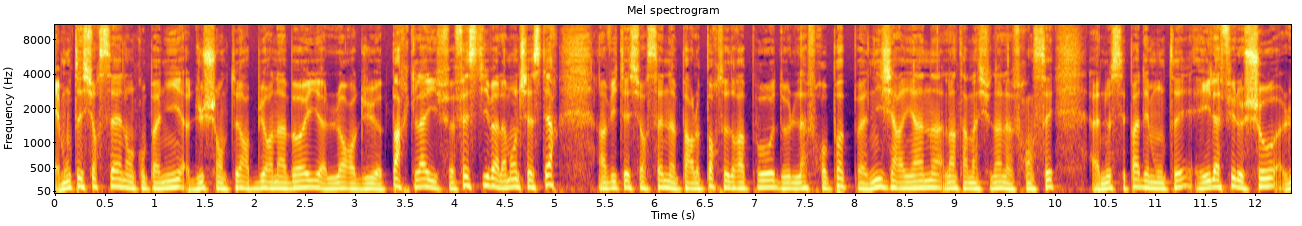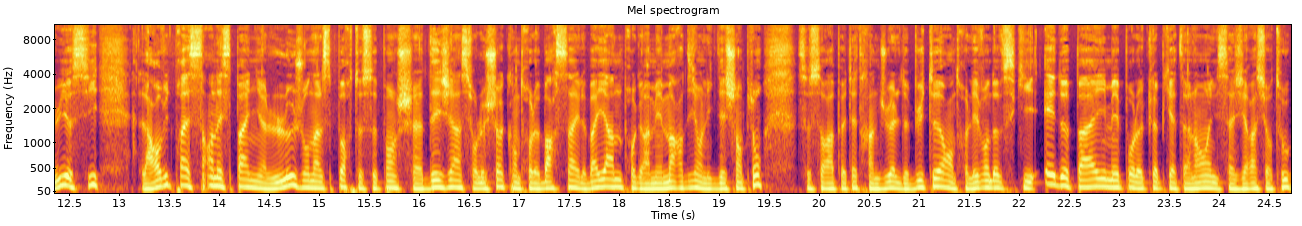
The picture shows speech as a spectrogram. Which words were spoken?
est monté sur scène en compagnie du chanteur Burna Boy lors du Park Life Festival à Manchester, invité sur scène par le porte-drapeau de l'afropop nigériane. L'international français ne s'est pas démonté et il a fait le show lui aussi. La revue de presse en Espagne, le journal Sport se penche déjà sur le choc entre le Barça et le Bayern programmé mardi en Ligue des Champions. Ce sera peut-être un duel de buteurs entre Lewandowski et Depay, mais pour le club catalan, il s'agira surtout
